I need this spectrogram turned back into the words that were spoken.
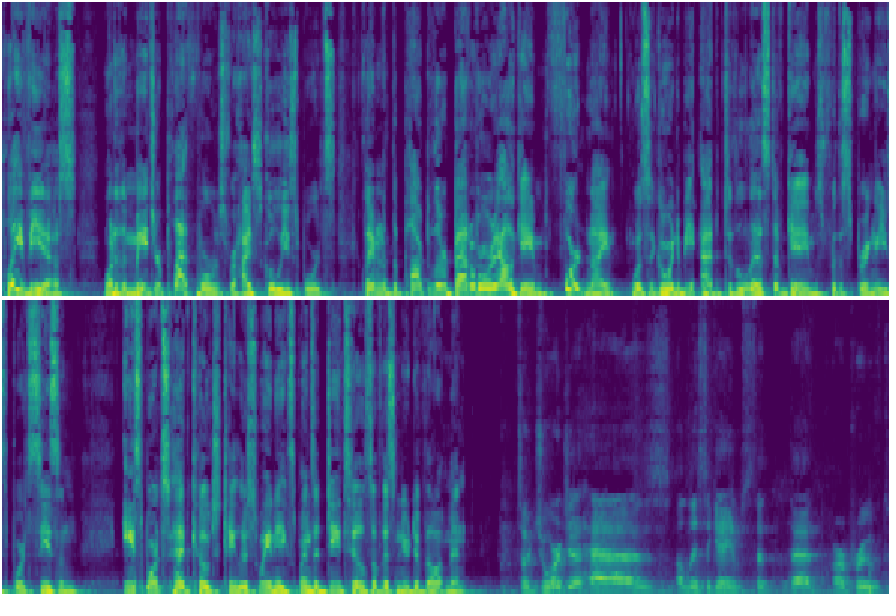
PlayVS, one of the major platforms for high school esports, claimed that the popular Battle Royale game, Fortnite, was going to be added to the list of games for the spring esports season. Esports head coach Taylor Sweeney explains the details of this new development. So Georgia has a list of games that, that are approved.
